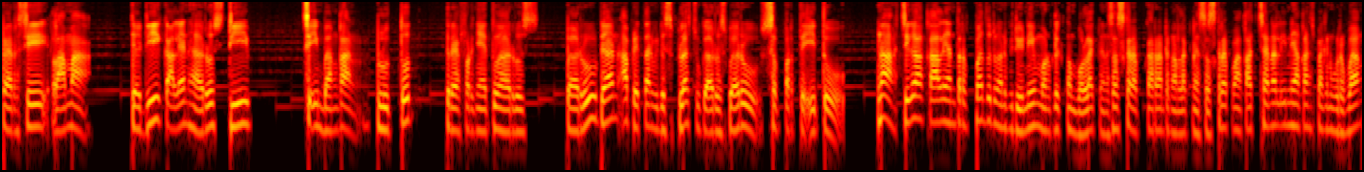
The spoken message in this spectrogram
versi lama. Jadi kalian harus diseimbangkan. Bluetooth drivernya itu harus baru dan updatean Windows 11 juga harus baru seperti itu. Nah, jika kalian terbantu dengan video ini, mohon klik tombol like dan subscribe. Karena dengan like dan subscribe, maka channel ini akan semakin berkembang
